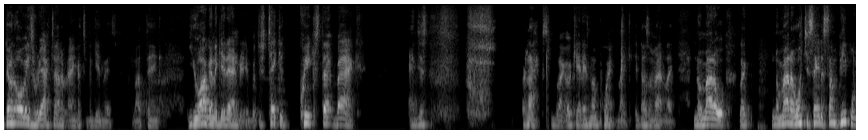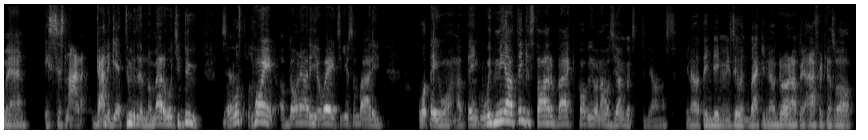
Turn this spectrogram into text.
don't always react out of anger to begin with. And I think you are going to get angry, but just take a quick step back and just relax. Like, okay, there's no point. Like, it doesn't matter. Like, no matter like no matter what you say to some people, man, it's just not gonna get through to them, no matter what you do. So, yeah. what's the point of going out of your way to give somebody what they want? I think with me, I think it started back probably when I was younger, to be honest. You know, I think being New Zealand back, you know, growing up in Africa as well.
